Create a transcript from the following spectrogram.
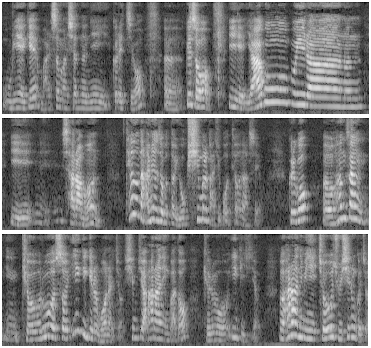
우리에게 말씀하셨느니 그랬죠. 어, 그래서 이 야곱이라는 이 사람은 태어나면서부터 욕심을 가지고 태어났어요. 그리고 어, 항상 이 겨루어서 이기기를 원하죠. 심지어 하나님과도 겨루어 이기죠. 어, 하나님이 저 주시는 거죠.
